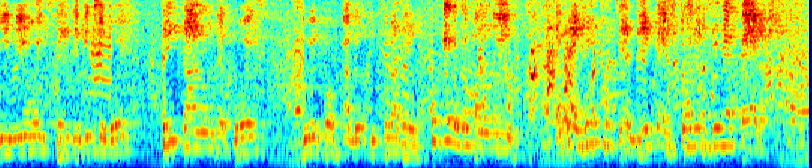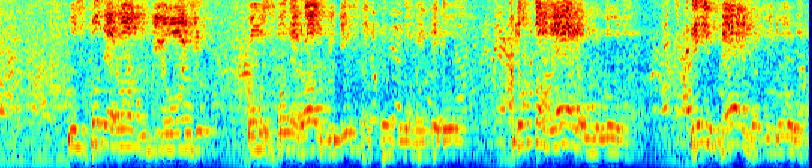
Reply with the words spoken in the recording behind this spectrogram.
em 1822, 30 anos depois do enforcamento de Tiradentes. Por que eu estou falando isso? É para a gente entender que a história se repete. Os poderosos de hoje, como os poderosos de 1792, não toleram o Lula tem inveja do Lula.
